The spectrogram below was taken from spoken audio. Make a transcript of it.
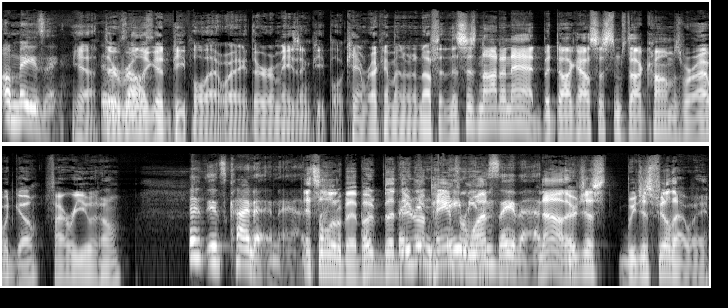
amazing. Yeah, It they're really awesome. good people that way. They're amazing people. Can't recommend it enough. And this is not an ad, but doghousesystems.com is where I would go if I were you at home. It, it's kind of an ad. It's a little bit, but but They they're not paying pay for me to one. say that. No, they're just we just feel that way.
